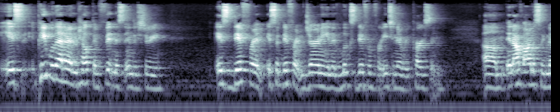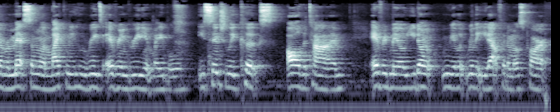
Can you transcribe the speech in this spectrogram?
it's people that are in the health and fitness industry it's different it's a different journey and it looks different for each and every person. Um, and I've honestly never met someone like me who reads every ingredient label, essentially cooks all the time, every meal. You don't really really eat out for the most part.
